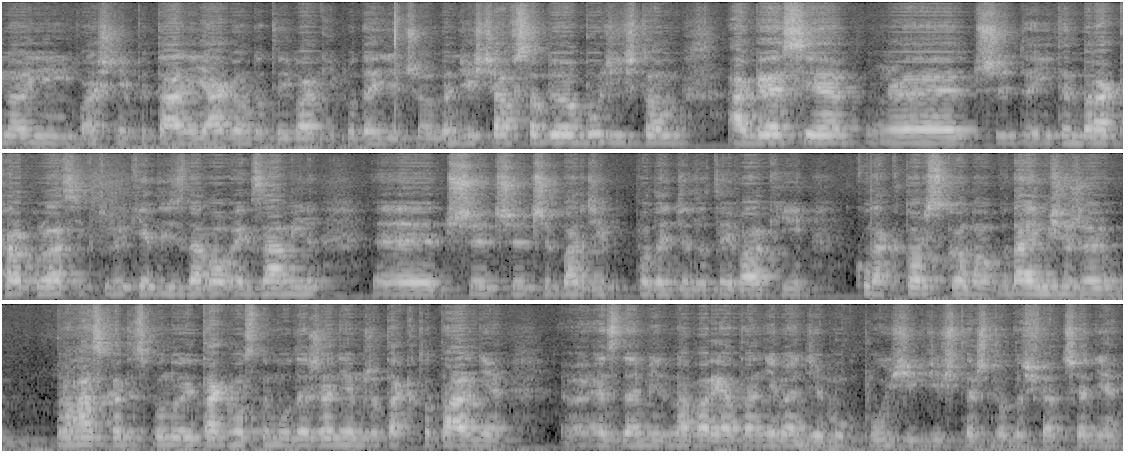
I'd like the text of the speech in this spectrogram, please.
No i właśnie pytanie, jak on do tej walki podejdzie, czy on będzie chciał w sobie obudzić tą agresję e, czy, i ten brak kalkulacji, który kiedyś zdawał egzamin, e, czy, czy, czy bardziej podejdzie do tej walki aktorsko, no wydaje mi się, że Prochaska dysponuje tak mocnym uderzeniem, że tak totalnie Esdemir na wariata nie będzie mógł pójść i gdzieś też to doświadczenie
